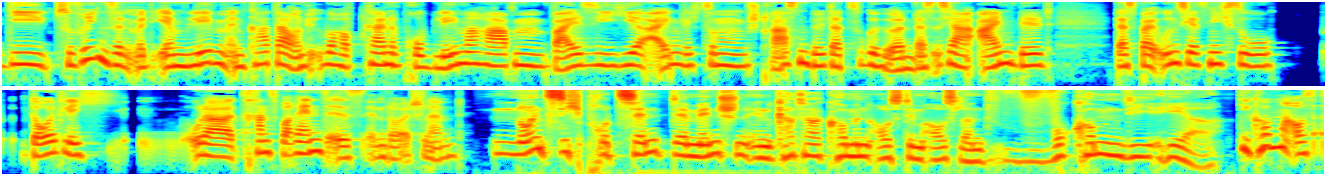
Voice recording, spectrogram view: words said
die zufrieden sind mit ihrem Leben in Katar und überhaupt keine Probleme haben, weil sie hier eigentlich zum Straßenbild dazugehören. Das ist ja ein Bild, das bei uns jetzt nicht so deutlich oder transparent ist in Deutschland. 90 Prozent der Menschen in Katar kommen aus dem Ausland. Wo kommen die her? Die kommen aus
